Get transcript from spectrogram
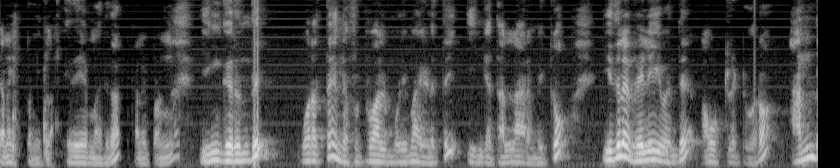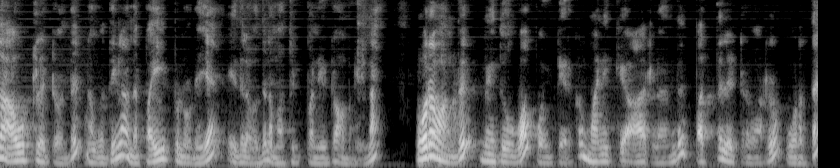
கனெக்ட் பண்ணிக்கலாம். இதே மாதிரி தான் கனெக்ட் பண்ணணும். இங்கிருந்து உரத்தை இந்த ஃபுட்பால் மூலிமா எடுத்து இங்கே தள்ள ஆரம்பிக்கும். இதில் வெளியே வந்து அவுட்லெட் வரும். அந்த அவுட்லெட் வந்து நம்ம பார்த்திங்கன்னா அந்த பைப்பினுடைய இதில் வந்து நம்ம ஃபிட் பண்ணிட்டோம் அப்படின்னா உரம் வந்து மெதுவாக போயிட்டே இருக்கும். மணிக்கு ஆறுலேருந்து பத்து லிட்டர் வரலும் உரத்தை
